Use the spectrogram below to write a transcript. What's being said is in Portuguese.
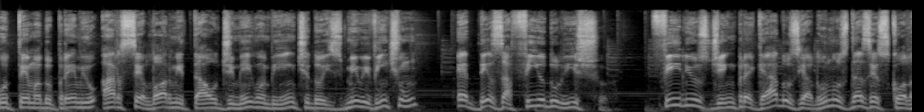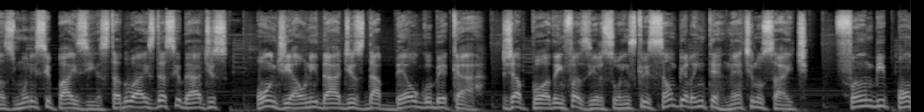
O tema do Prêmio ArcelorMittal de Meio Ambiente 2021 é Desafio do Lixo. Filhos de empregados e alunos das escolas municipais e estaduais das cidades onde há unidades da Belgo BK já podem fazer sua inscrição pela internet no site famb.org.br.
